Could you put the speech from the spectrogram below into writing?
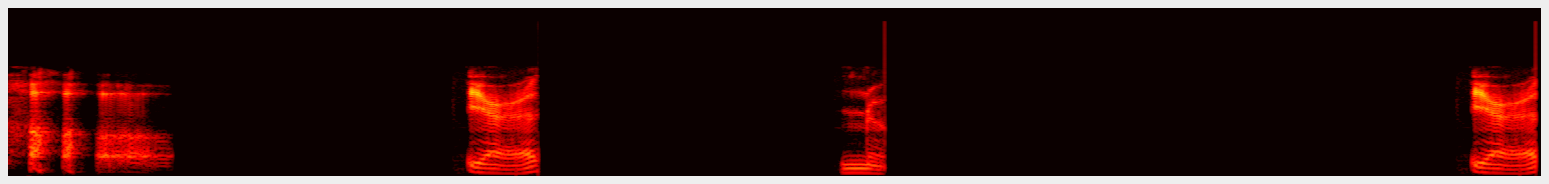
Ho ho ho. Yes. No. Yes.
